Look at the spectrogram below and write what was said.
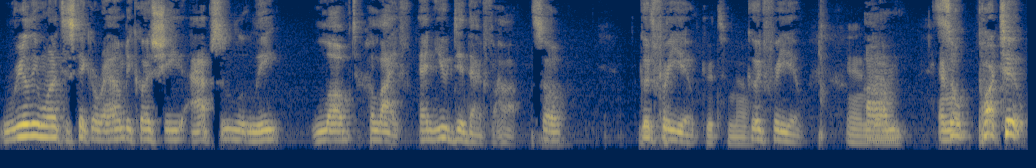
really wanted to stick around because she absolutely loved her life, and you did that for her. So good for you. Good to know. Good for you. And, Um, um, and- so part two.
